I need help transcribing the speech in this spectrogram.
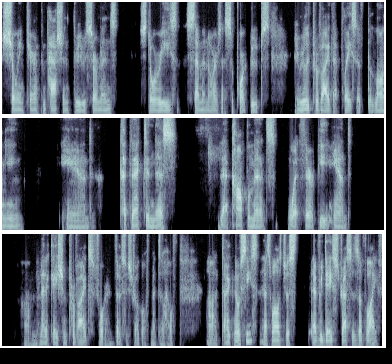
showing care and compassion through sermons, stories, seminars, and support groups and really provide that place of belonging and connectedness that complements what therapy and um, medication provides for those who struggle with mental health uh, diagnoses, as well as just everyday stresses of life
